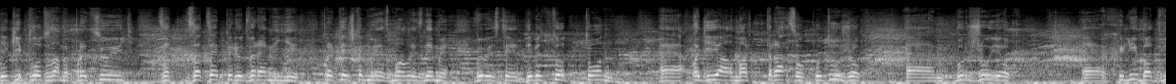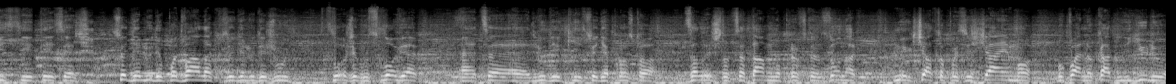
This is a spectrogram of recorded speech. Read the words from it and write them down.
які плотно з нами працюють за, за цей період времени. Практично ми змогли з ними вивезти 900 тонн е, одіял, матрасів, подушок, е, буржуйок, е, хліба 200 тисяч. Сьогодні люди в підвалах, сьогодні люди живуть сложних условиях. Е, Це люди, які сьогодні просто залишилися там на прифронтових зонах. Ми їх часто посіщаємо. Буквально кожну неділю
